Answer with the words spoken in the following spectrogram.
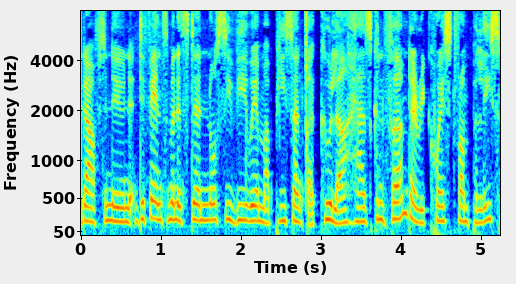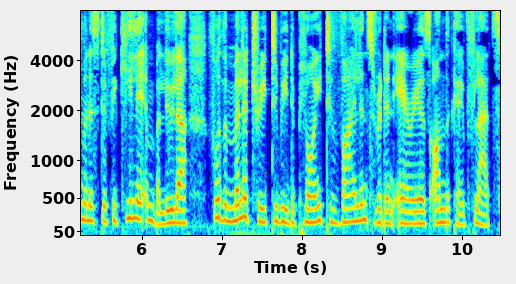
Good afternoon. Defence Minister Nosiviwe Mapisa-Nqakula has confirmed a request from Police Minister Fikile Mbalula for the military to be deployed to violence-ridden areas on the Cape Flats.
